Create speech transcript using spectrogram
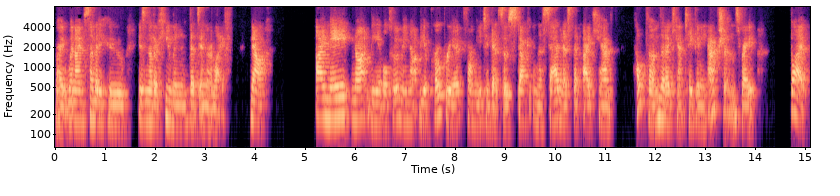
Right. When I'm somebody who is another human that's in their life. Now, I may not be able to, it may not be appropriate for me to get so stuck in the sadness that I can't help them, that I can't take any actions, right? But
